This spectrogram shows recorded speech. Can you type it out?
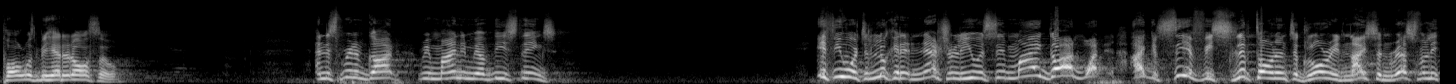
Paul was beheaded also. And the Spirit of God reminded me of these things. If you were to look at it naturally, you would say, My God, what? I could see if he slipped on into glory nice and restfully,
